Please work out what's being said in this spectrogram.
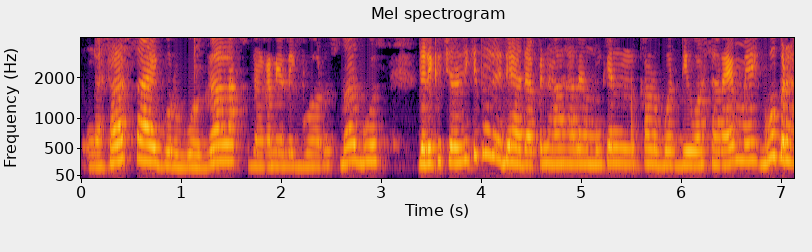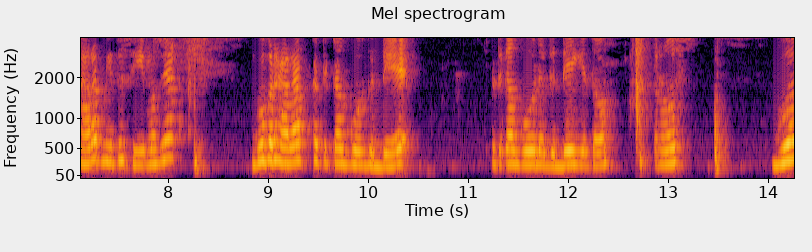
nggak selesai guru gue galak sedangkan nilai gue harus bagus. Dari kecil aja kita udah dihadapin hal-hal yang mungkin kalau buat dewasa remeh. Gue berharap gitu sih maksudnya gue berharap ketika gue gede ketika gue udah gede gitu terus gue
